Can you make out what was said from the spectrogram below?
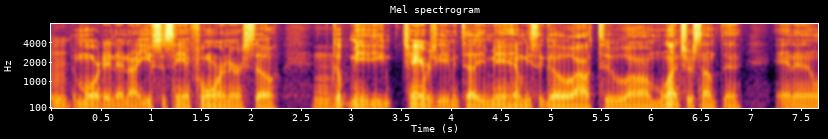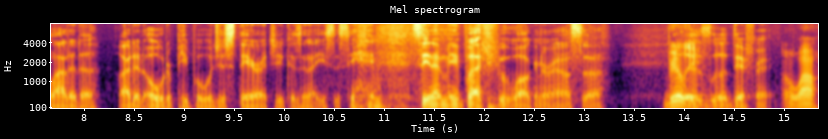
Mm. the more that they're not used to seeing foreigners. So, Mm. me Chambers can even tell you, me and him used to go out to um, lunch or something, and then a lot of the a lot of the older people would just stare at you because they're not used to seeing seeing that many black people walking around. So Really? it was a little different. Oh wow.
